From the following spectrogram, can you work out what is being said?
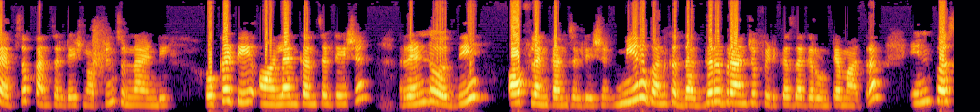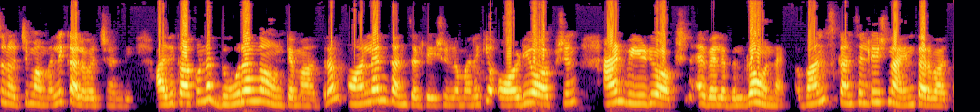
types of consultation options ఉన్నాయండి. ఒకటి ఆన్లైన్ కన్సల్టేషన్ రెండోది ఆఫ్లైన్ కన్సల్టేషన్ మీరు కనుక దగ్గర బ్రాంచ్ ఆఫ్ ఫిడికస్ దగ్గర ఉంటే మాత్రం ఇన్ పర్సన్ వచ్చి మమ్మల్ని కలవచ్చండి. అది కాకుండా దూరంగా ఉంటే మాత్రం ఆన్లైన్ కన్సల్టేషన్లో మనకి audio option and video option అవైలబుల్గా ఉన్నాయి. వన్స్ కన్సల్టేషన్ అయిన తర్వాత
